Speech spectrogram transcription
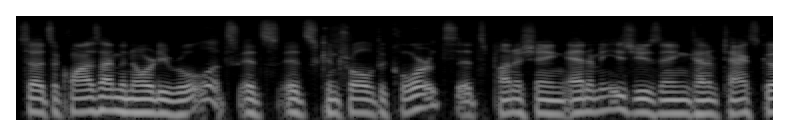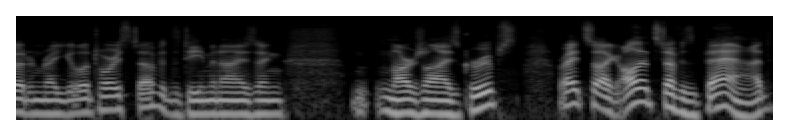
So it's a quasi minority rule. It's it's it's control of the courts. It's punishing enemies using kind of tax code and regulatory stuff. It's demonizing marginalized groups, right? So like all that stuff is bad.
